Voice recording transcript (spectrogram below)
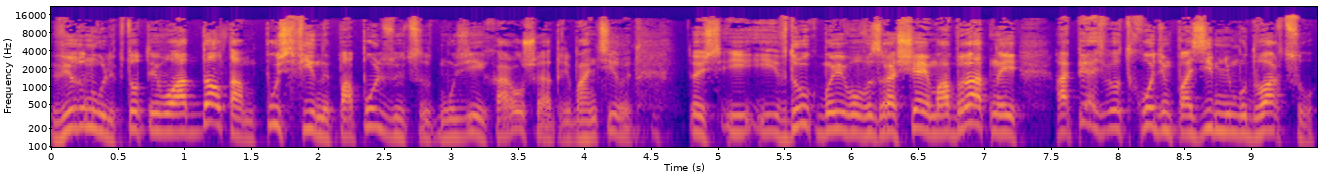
вернули, кто-то его отдал, там, пусть финны попользуются, музей хороший, отремонтируют. То есть, и, и вдруг мы его возвращаем обратно, и опять вот ходим по Зимнему дворцу.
